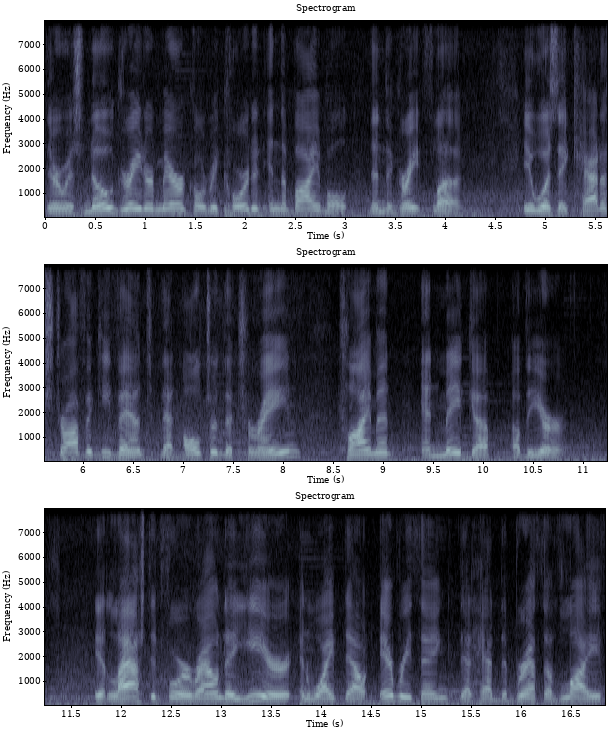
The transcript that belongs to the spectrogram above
there was no greater miracle recorded in the Bible than the Great Flood. It was a catastrophic event that altered the terrain, climate, and makeup of the earth. It lasted for around a year and wiped out everything that had the breath of life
